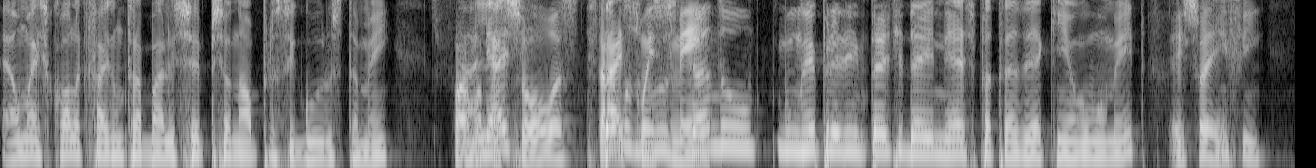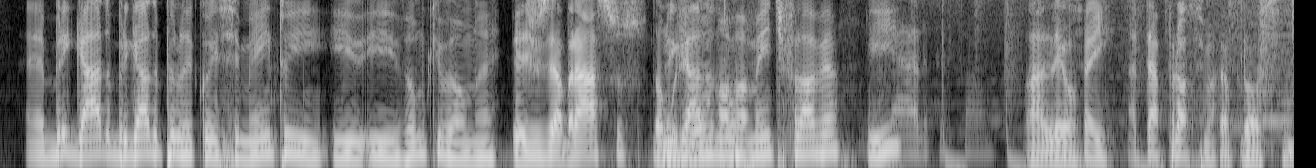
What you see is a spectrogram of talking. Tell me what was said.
é uma escola que faz um trabalho excepcional para os seguros também. Forma Aliás, pessoas, traz Estamos conhecimento. buscando um, um representante da INS para trazer aqui em algum momento. É isso aí. Enfim, é, obrigado, obrigado pelo reconhecimento e, e- e vamos que vamos, né? Beijos e abraços. Tamo obrigado junto. novamente, Flávia. E Obrigada, pessoal. Valeu. isso aí. Até a próxima. Até a próxima.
